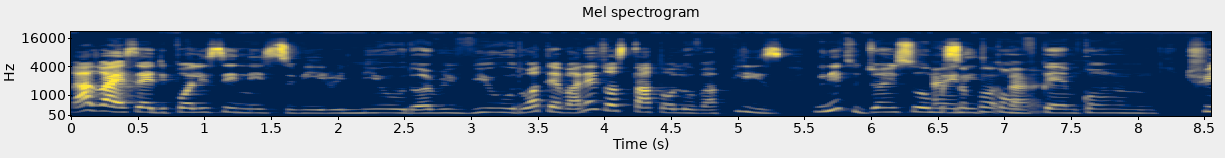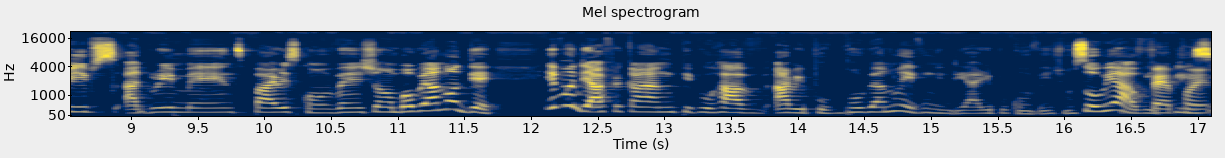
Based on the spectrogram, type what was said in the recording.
That's why I said the policy needs to be renewed or reviewed, whatever. Let's just start all over, please. We need to join so I many com- um, com- TRIPS, agreements, Paris Convention, but we are not there. Even the African people have ARIPO, but we are not even in the ARIPO Convention. So where are we, Fair please? point.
